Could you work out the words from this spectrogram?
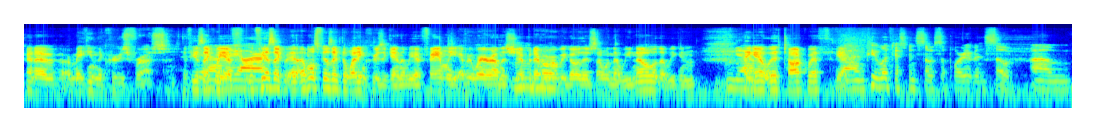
kind of are making the cruise for us. It feels like we Mm-hmm. Have. It feels like it almost feels like the wedding cruise again. That we have family everywhere around the ship, and everywhere we go, there's someone that we know that we can Mm-hmm. yeah. hang out with, talk with. Yeah, Yeah, and people have just been so supportive and so um,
